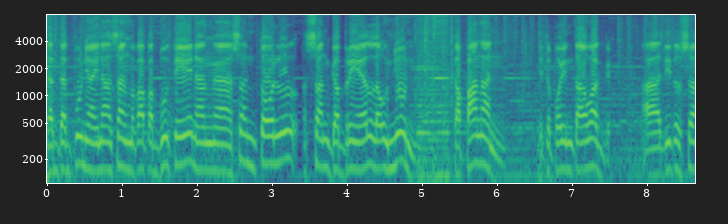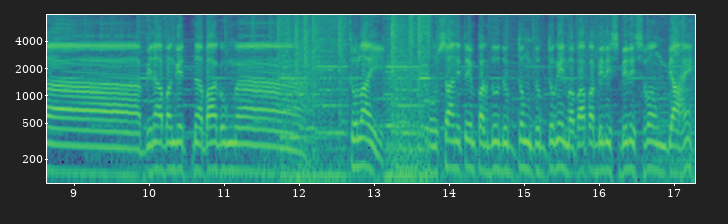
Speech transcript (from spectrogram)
Dagdag po niya inasang mapapabuti ng ah, Santol, San Gabriel, La Union, Kapangan. Ito po yung tawag ah, dito sa binabanggit na bagong ah, tulay. Kung saan ito yung pagdudugtong-dugtungin, mapapabilis-bilis mo ang biyahe.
